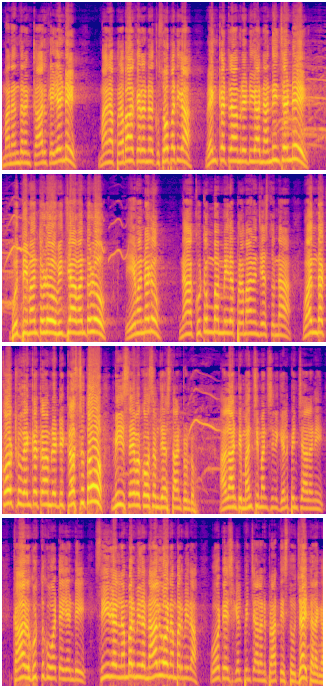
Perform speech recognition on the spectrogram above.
మనందరం కారుకెయ్యండి. మన ప్రభాకరన్నకు సోపతిగా వెంకట్రామరెడ్డి గారిని అందించండి. బుద్ధిమంతుడు విద్యావంతుడు ఏమన్నాడు? నా కుటుంబం మీద ప్రమాణం చేస్తున్నా వంద కోట్లు వెంకట్రామరెడ్డి ట్రస్ట్తో మీ సేవ కోసం చేస్తా అంటుండు. అలాంటి మంచి మనిషిని గెలిపించాలని కారు గుర్తుకు ఓటేయండి. సీరియల్ నంబర్ మీద నాలుగో నంబర్ మీద ఓటేసి గెలిపించాలని ప్రార్థిస్తూ జై తెలంగాణ.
